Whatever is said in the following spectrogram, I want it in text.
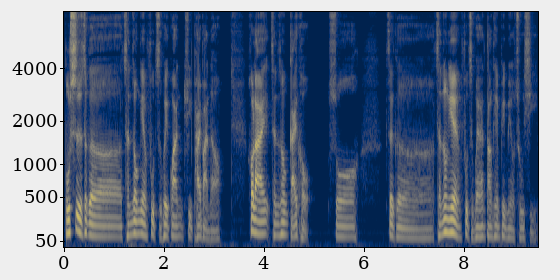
不是这个陈忠燕副指挥官去拍板的哦。后来陈忠改口说，这个陈忠燕副指挥官当天并没有出席。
